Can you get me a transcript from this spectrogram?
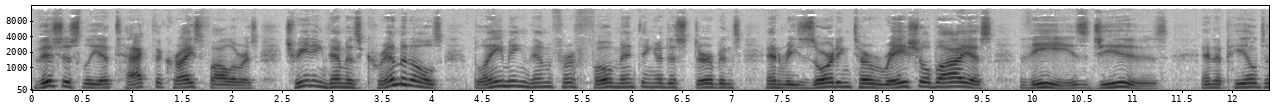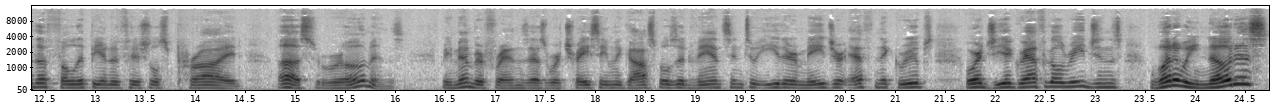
viciously attacked the Christ followers, treating them as criminals, blaming them for fomenting a disturbance, and resorting to racial bias, these Jews, and appealed to the Philippian officials' pride, us Romans. Remember, friends, as we're tracing the Gospel's advance into either major ethnic groups or geographical regions, what do we notice?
